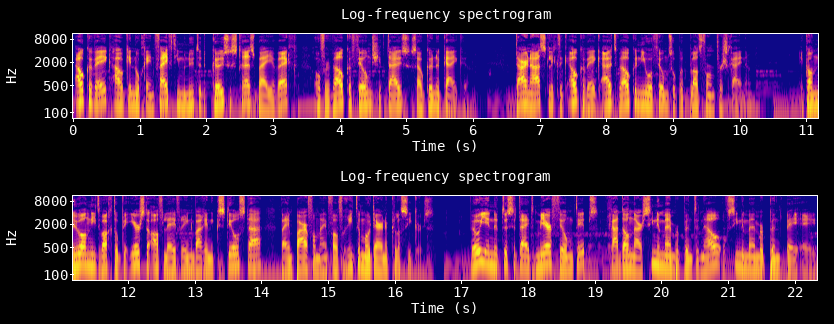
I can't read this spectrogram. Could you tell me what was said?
Elke week hou ik in nog geen 15 minuten de keuzestress bij je weg over welke films je thuis zou kunnen kijken. Daarnaast licht ik elke week uit welke nieuwe films op het platform verschijnen. Ik kan nu al niet wachten op de eerste aflevering waarin ik stilsta bij een paar van mijn favoriete moderne klassiekers. Wil je in de tussentijd meer filmtips? Ga dan naar cinemember.nl of cinemember.be.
